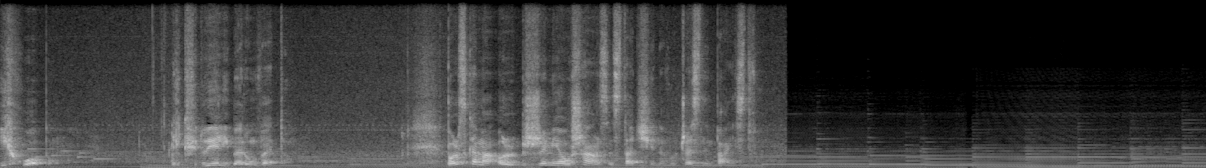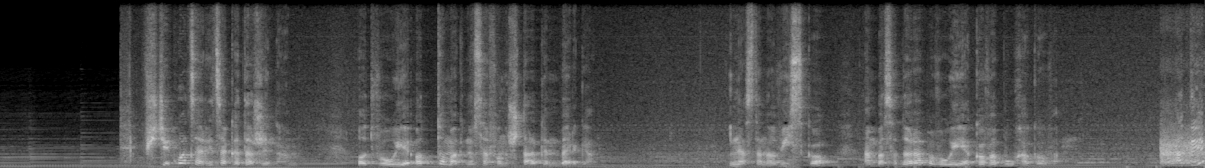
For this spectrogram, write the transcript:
i chłopom, likwiduje liberum veto. Polska ma olbrzymią szansę stać się nowoczesnym państwem. Wściekła caryca Katarzyna odwołuje Otto Magnusa von Stalkenberga i na stanowisko ambasadora powołuje Jakowa Bułhakowa. А ты?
